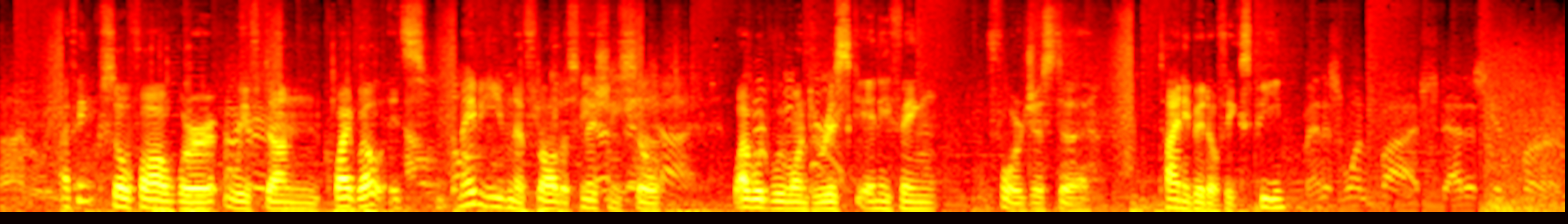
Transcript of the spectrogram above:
I'm I think so far we're we've done quite well. It's maybe even a flawless mission, so why would we want to risk anything for just a tiny bit of XP? Menace 1-5, status confirmed.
